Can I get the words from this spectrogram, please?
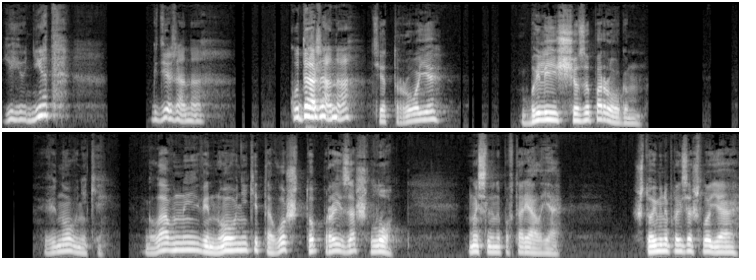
Ее нет? Где же она? Куда же она? Те трое были еще за порогом. Виновники – главные виновники того, что произошло. Мысленно повторял я. Что именно произошло, я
